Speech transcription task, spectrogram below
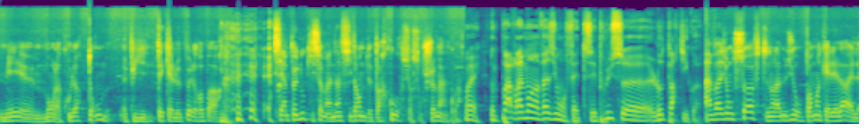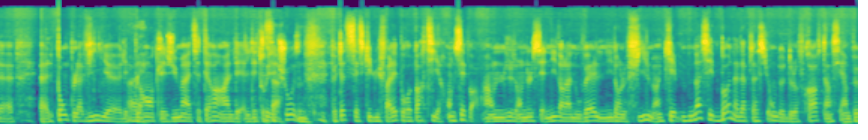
mais euh, bon, la couleur tombe, et puis dès qu'elle le peut, elle repart. c'est un peu nous qui sommes un incident de parcours sur son chemin, quoi. Ouais. Donc pas vraiment invasion en fait, c'est plus euh, l'autre partie quoi. Invasion soft dans la mesure où pendant qu'elle est là, elle, elle pompe la vie, les Ouais. plantes, les humains, etc. hein, elle, elle détruit des choses. Mm. Peut-être c'est ce qu'il lui fallait pour repartir. On ne sait pas. hein, on, ne, on ne le sait ni dans la nouvelle ni dans le film, hein, qui est une assez bonne adaptation de, de Lovecraft. C'est un peu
